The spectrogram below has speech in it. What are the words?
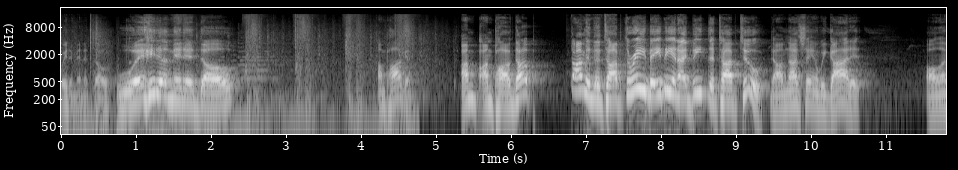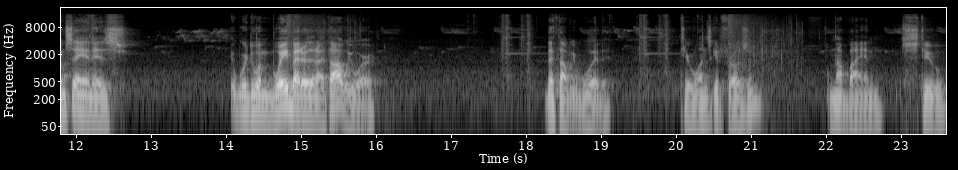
Wait a minute, though. Wait a minute, though. I'm pogging. I'm, I'm pogged up. I'm in the top three, baby, and I beat the top two. Now, I'm not saying we got it. All I'm saying is we're doing way better than I thought we were. I thought we would. Tier 1s get frozen. I'm not buying stew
